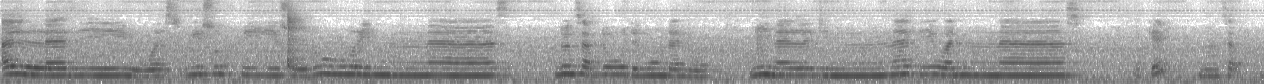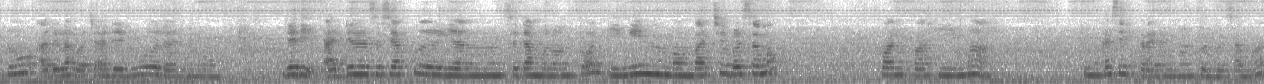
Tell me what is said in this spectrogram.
Allazi waswisu fi sudurin nun sabdu dengung dan dua minal jinnati wan nas okey nun sabdu adalah bacaan dia dua dan dengung. Jadi, ada sesiapa yang sedang menonton ingin membaca bersama? Puan Fahima. Terima kasih kerana menonton bersama.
